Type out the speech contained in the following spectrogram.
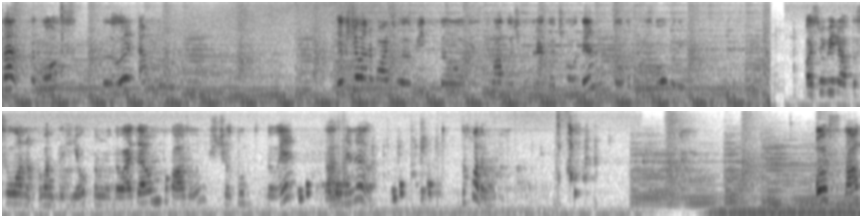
Та також додали М2. Якщо ви не бачили відео із 2.3.1, то обов'язково подивіться. Ось ми біля автосалону вантажів, тому давайте я вам покажу, що тут дали та змінили. Заходимо. Ось так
